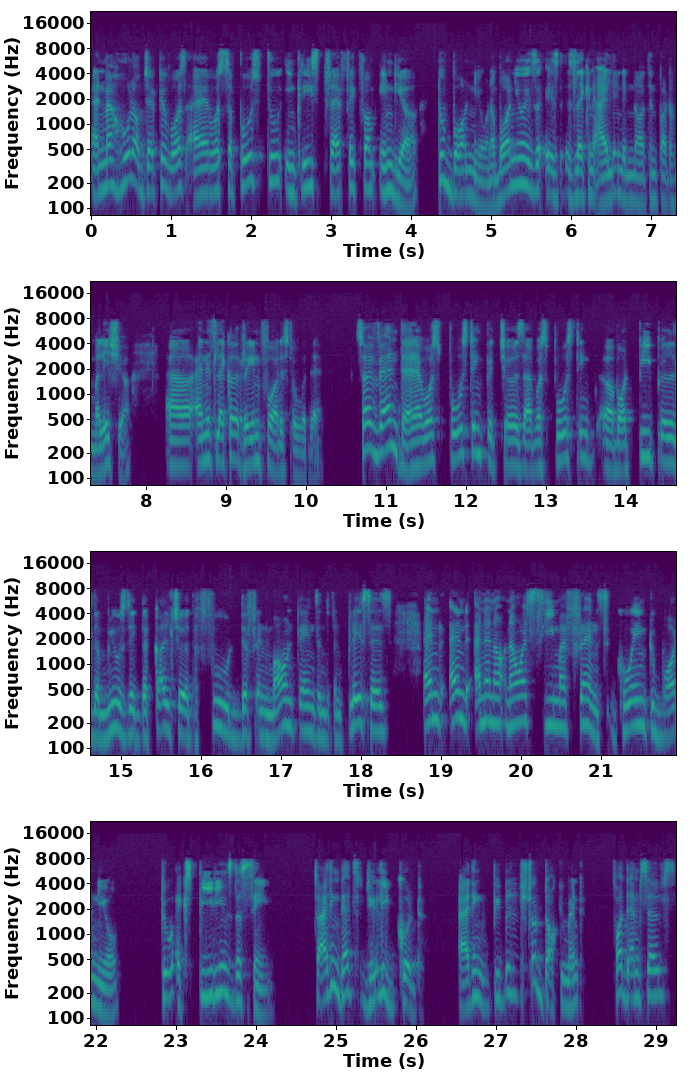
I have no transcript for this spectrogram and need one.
And my whole objective was I was supposed to increase traffic from India to Borneo. Now, Borneo is, is, is like an island in northern part of Malaysia, uh, and it's like a rainforest over there. So I went there. I was posting pictures. I was posting about people, the music, the culture, the food, different mountains and different places. And and and now, now I see my friends going to Borneo to experience the same. So I think that's really good. I think people should document for themselves,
